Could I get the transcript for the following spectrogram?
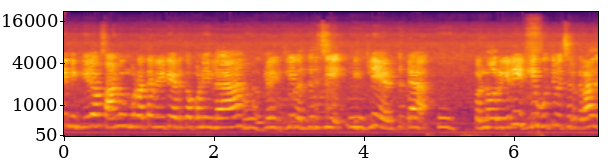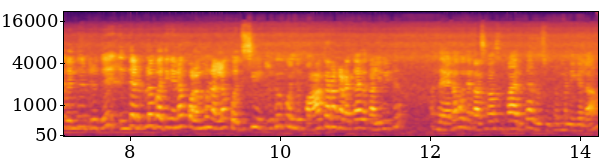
இன்னைக்கு நீ கீழே சாமி கும்பிட்றத வீடியோ எடுக்க போனில்ல அதுக்குள்ள இட்லி வந்துருச்சு. இட்லி எடுத்துட்டேன். இப்போ இன்னொரு இடி இட்லி ஊற்றி வச்சிருக்கிறேன். அது வெந்துட்டு இருக்கு. இந்த அடுப்பில் பார்த்தீங்கன்னா குழம்பு நல்லா கொதிச்சுட்டு இருக்கு. கொஞ்சம் பாத்திரம் கிடக்க. அதை கழுவிட்டு அந்த இடம் கொஞ்சம் கசகசப்பாக இருக்கு. அதை சுத்தம் பண்ணிக்கலாம்.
